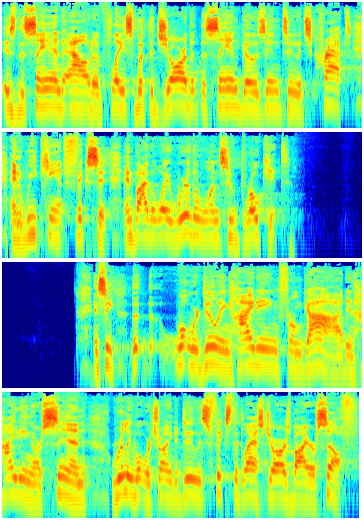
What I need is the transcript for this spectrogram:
is the sand out of place, but the jar that the sand goes into, it's cracked and we can't fix it. And by the way, we're the ones who broke it. And see, the, the, what we're doing, hiding from God and hiding our sin, really what we're trying to do is fix the glass jars by ourselves.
